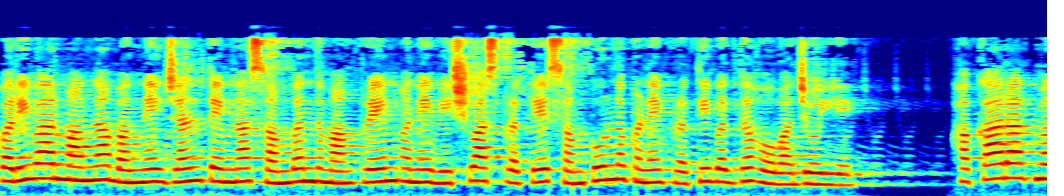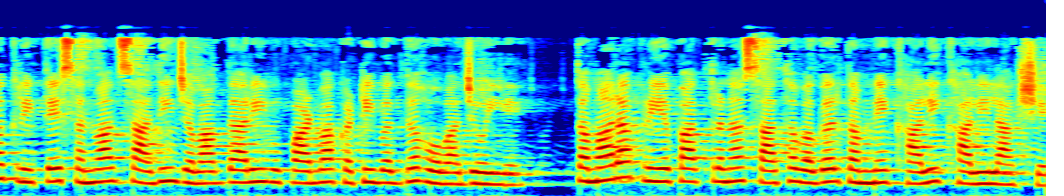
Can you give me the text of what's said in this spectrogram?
પરિવારમાંના બંને જણ તેમના સંબંધમાં પ્રેમ અને વિશ્વાસ પ્રત્યે સંપૂર્ણપણે પ્રતિબદ્ધ હોવા જોઈએ. હકારાત્મક રીતે સંવાદ સાધી જવાબદારી ઉપાડવા કટિબદ્ધ હોવા જોઈએ. તમારા પ્રિયપાત્રના સાથ વગર તમને ખાલી ખાલી લાગશે.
